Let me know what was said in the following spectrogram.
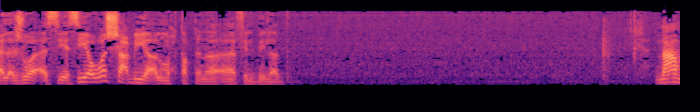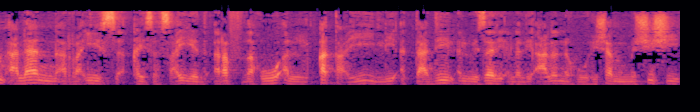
الأجواء السياسية والشعبية المحتقنة في البلاد؟ نعم إعلان الرئيس قيس سعيد رفضه القطعي للتعديل الوزاري الذي أعلنه هشام المشيشي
